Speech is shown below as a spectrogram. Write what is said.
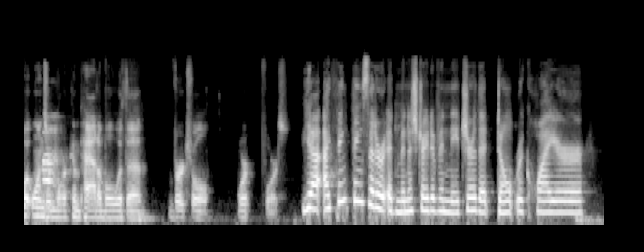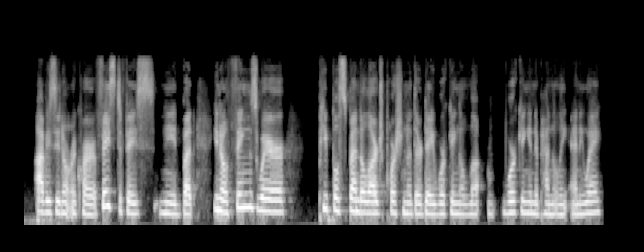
what ones uh, are more compatible with a virtual workforce? Yeah, I think things that are administrative in nature that don't require obviously don't require a face-to-face need, but you know, things where people spend a large portion of their day working a working independently anyway,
